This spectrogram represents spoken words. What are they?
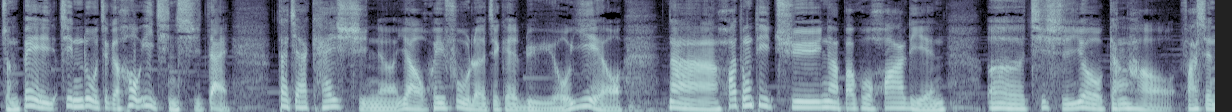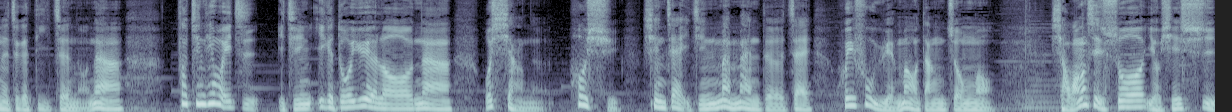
准备进入这个后疫情时代，大家开始呢要恢复了这个旅游业哦。那花东地区，那包括花莲，呃，其实又刚好发生了这个地震哦。那到今天为止，已经一个多月喽。那我想呢，或许现在已经慢慢的在恢复原貌当中哦。小王子说：“有些事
